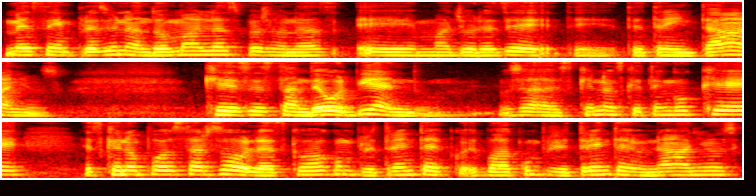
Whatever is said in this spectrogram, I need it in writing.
me está impresionando más las personas eh, mayores de, de, de 30 años que se están devolviendo. O sea, es que no es que tengo que, es que no puedo estar sola, es que voy a cumplir 30, y- voy a cumplir 31 años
